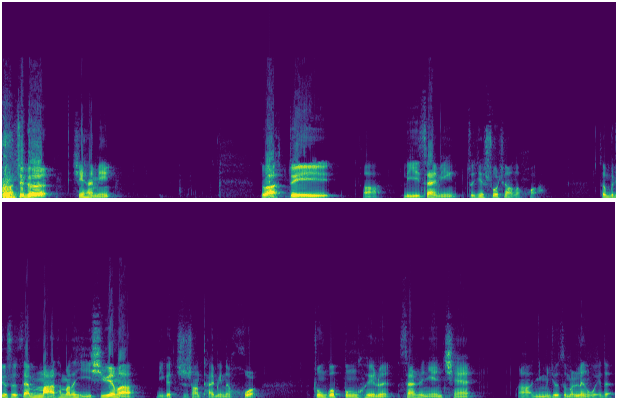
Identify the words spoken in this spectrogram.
这个秦海明。对吧？对啊，李在明直接说这样的话，这不就是在骂他妈的尹锡悦吗？你个纸上谈兵的货！中国崩溃论，三十年前啊，你们就这么认为的？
